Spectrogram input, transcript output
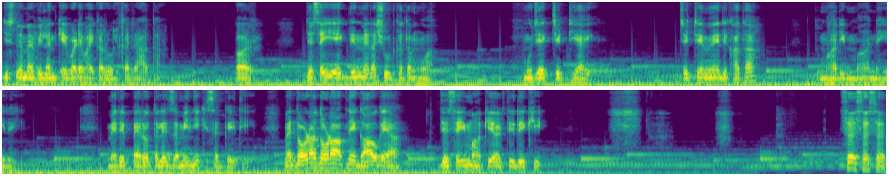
जिसमें मैं विलन के बड़े भाई का रोल कर रहा था। पर जैसे ही एक दिन मेरा शूट ख़त्म हुआ, मुझे एक चिट्ठी आई। चिट्ठी में लिखा था, तुम्हारी माँ नहीं रही। मेरे पैरों तले ज़मीन ही खिसक गई थी। मैं दौड़ा दौड़ा अपने गाँव गया, जैसे ही माँ की आरती देखी sir sir sir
